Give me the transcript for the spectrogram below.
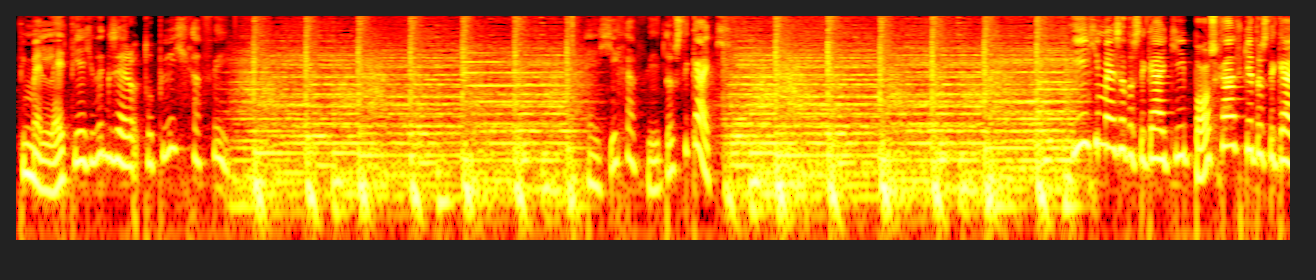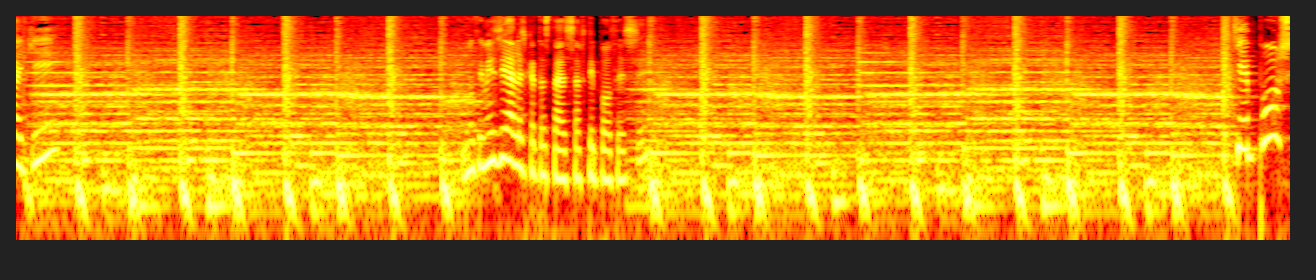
τη μελέτη έχει, δεν ξέρω, το οποίο έχει χαθεί. Έχει χαθεί το στικάκι. Τι έχει μέσα το στικάκι, πώς χάθηκε το στικάκι; Μου θυμίζει άλλες καταστάσεις αυτή η υπόθεση. Και πώς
